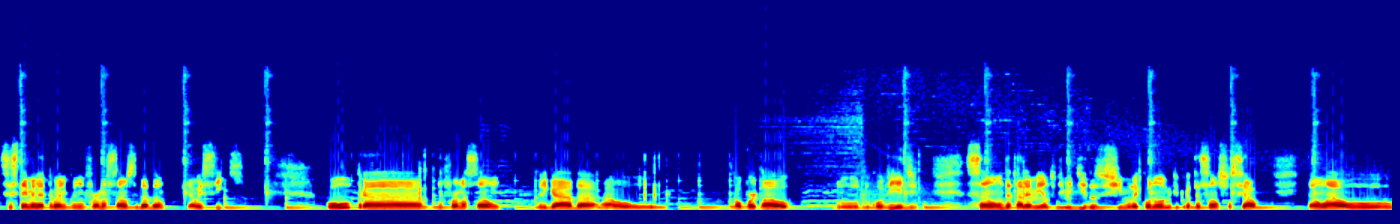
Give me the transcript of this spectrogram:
Sistema Eletrônico de Informação Cidadão, que é o ESIC. Outra informação ligada ao, ao portal do, do Covid são detalhamento de medidas de estímulo econômico e proteção social. Então lá o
